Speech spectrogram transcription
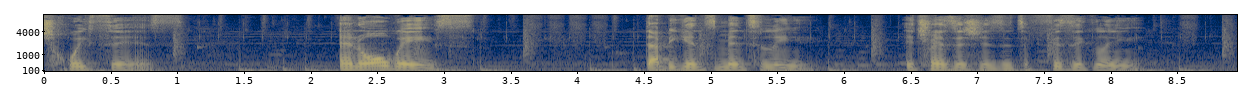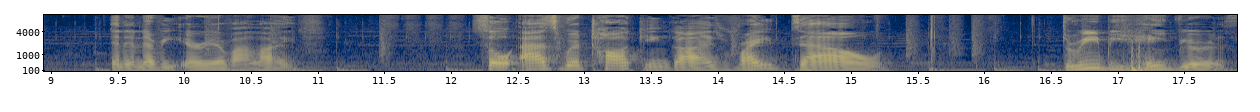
choices, and always that begins mentally, it transitions into physically and in every area of our life. So, as we're talking, guys, write down three behaviors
